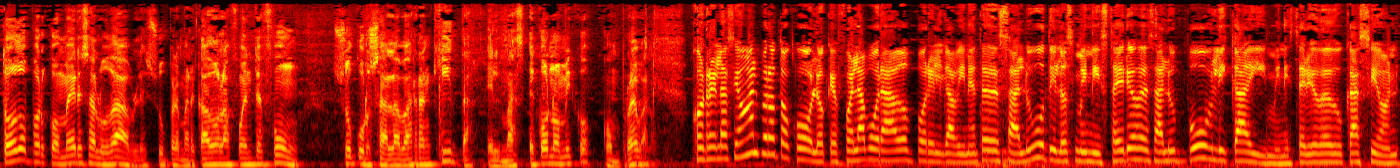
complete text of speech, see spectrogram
Todo por comer saludable. Supermercado La Fuente Fun, sucursal La Barranquita, el más económico, compruébalo. Con relación al protocolo que fue elaborado por el Gabinete de Salud y los Ministerios de Salud Pública y Ministerio de Educación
